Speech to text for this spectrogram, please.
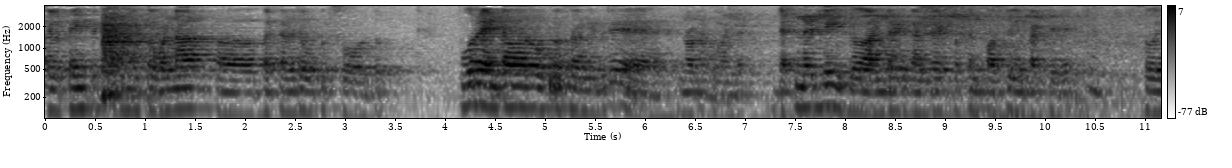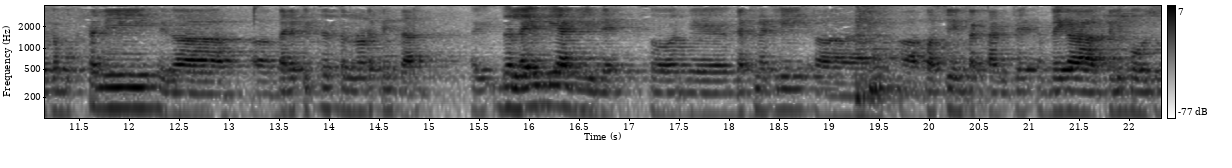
ಕೆಲವು ಸೈನ್ಸ್ ಎಕ್ಸ್ಪೆರಿಮೆಂಟ್ಸ್ ಒನ್ ಅವರ್ ಬೇಕಾದ್ರೆ ಉಪಯೋಗಿಸಬಹುದು ಪೂರ ಎಂಟು ಅವರ್ ಉಪಯೋಗಿಸಂಗಿದ್ರೆ ನಾಟ್ ರೆಕಮೆಂಡೆಡ್ ಡೆಫಿನೆಟ್ಲಿ ಇದು hundred hundred percent positive impact ಇದೆ. ಸೊ ಈಗ ಬುಕ್ಸ್ ಅಲ್ಲಿ ಈಗ ಬೇರೆ ಪಿಕ್ಚರ್ಸ್ ನೋಡೋಕ್ಕಿಂತ, ಇದು ಲೈವ್ಲಿ ಆಗಿ ಇದೆ. ಸೊ ಅವ್ರಿಗೆ ಡೆಫಿನೆಟ್ಲಿ ಪಾಸಿಟಿವ್ ಇಂಪ್ಯಾಕ್ಟ್ ಆಗುತ್ತೆ. ಬೇಗ ಕಲಿಬಹುದು.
